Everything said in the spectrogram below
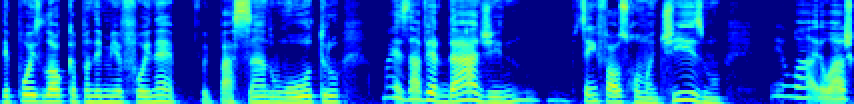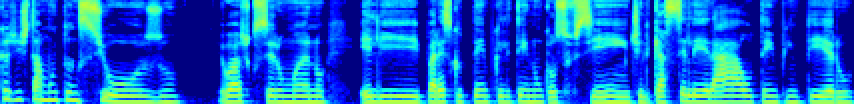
Depois, logo que a pandemia foi, né? Foi passando um outro. Mas, na verdade, sem falso romantismo, eu, eu acho que a gente está muito ansioso. Eu acho que o ser humano ele parece que o tempo que ele tem nunca é o suficiente, ele quer acelerar o tempo inteiro,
